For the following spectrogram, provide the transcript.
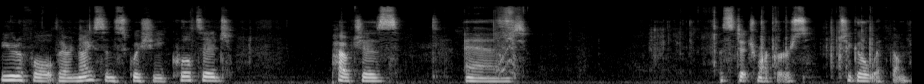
Beautiful. They're nice and squishy quilted pouches and stitch markers to go with them.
